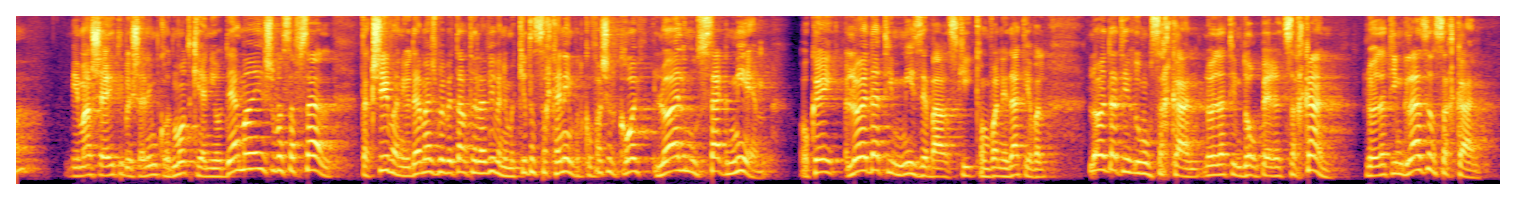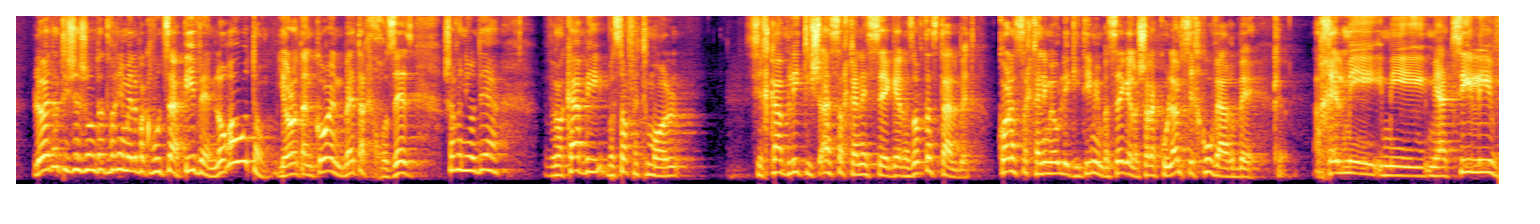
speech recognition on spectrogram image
ממה שהייתי בשנים קודמות, כי אני יודע מה יש בספסל. תקשיב, אני יודע מה יש בביתר תל אביב, אני מכיר את השחקנים, בתקופה של קרויף לא היה לי מושג מי הם, אוקיי? לא ידעתי מי זה ברסקי, כמובן ידעתי, אבל לא ידעתי אם הוא שחקן, לא ידעתי אם דור פרץ שחקן, לא ידעתי אם גלאזר שחקן. לא ידעתי שיש לנו את הדברים האלה בקבוצה, פיבן, לא ראו אותו, יונתן כהן, בטח, חוזז, עכשיו אני יודע, ומכבי בסוף אתמול, שיחקה בלי תשעה שחקני סגל, עזוב את הסטלבט, כל השחקנים היו לגיטימיים בסגל, השנה כולם שיחקו והרבה. כן. החל מאצילי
